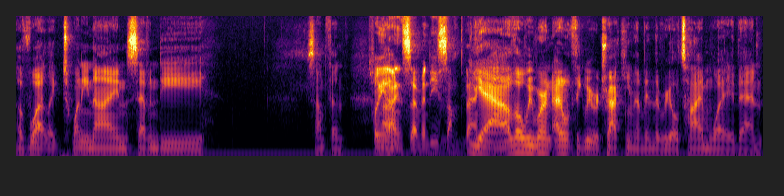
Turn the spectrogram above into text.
of what like twenty nine seventy something. Twenty nine seventy something. Yeah, although we weren't, I don't think we were tracking them in the real time way then.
